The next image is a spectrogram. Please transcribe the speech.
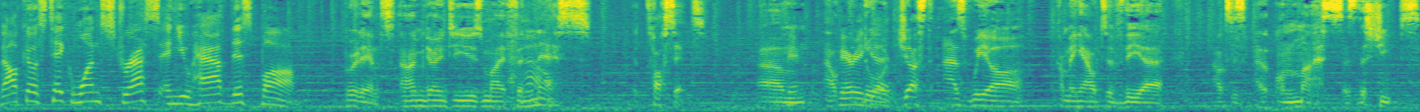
Valkos, take one stress and you have this bomb. Brilliant. I'm going to use my finesse to toss it um, Ve- out very the door, good. just as we are coming out of the uh, out as, uh, en masse as the sheep's.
